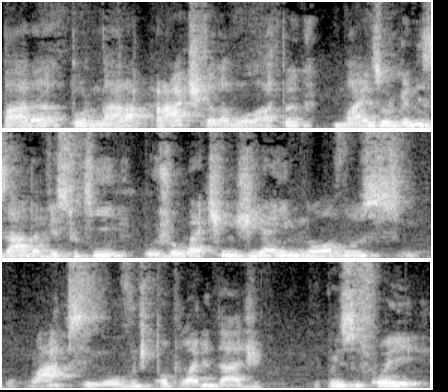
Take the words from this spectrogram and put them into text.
para tornar a prática da Volata mais organizada, visto que o jogo atingia aí novos um ápice novo de popularidade. E com isso foi,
